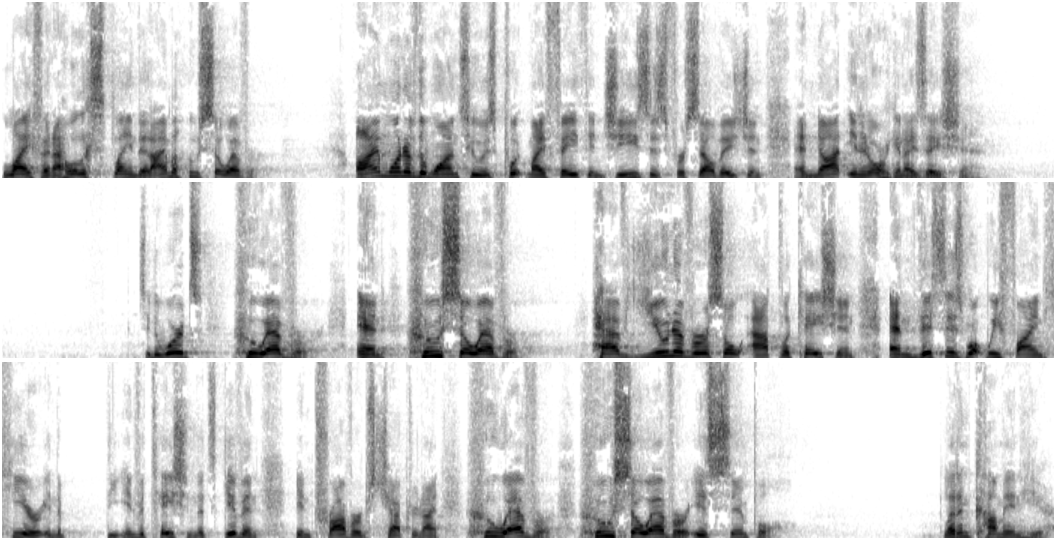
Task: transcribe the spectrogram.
life." And I will explain that I'm a whosoever. I'm one of the ones who has put my faith in Jesus for salvation and not in an organization. See, the words whoever and whosoever have universal application. And this is what we find here in the, the invitation that's given in Proverbs chapter 9. Whoever, whosoever is simple, let him come in here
